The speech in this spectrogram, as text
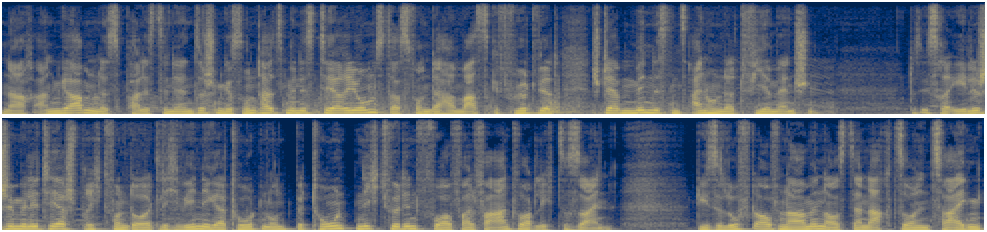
Nach Angaben des palästinensischen Gesundheitsministeriums, das von der Hamas geführt wird, sterben mindestens 104 Menschen. Das israelische Militär spricht von deutlich weniger Toten und betont, nicht für den Vorfall verantwortlich zu sein. Diese Luftaufnahmen aus der Nacht sollen zeigen,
